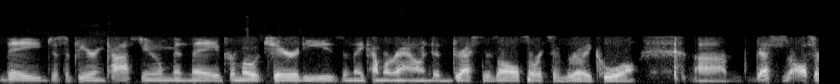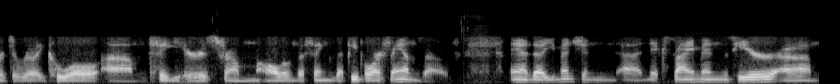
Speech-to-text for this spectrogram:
They just appear in costume and they promote charities and they come around and dressed as all sorts of really cool, um, dressed as all sorts of really cool um, figures from all of the things that people are fans of. And uh, you mentioned uh, Nick Simons here. Um,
